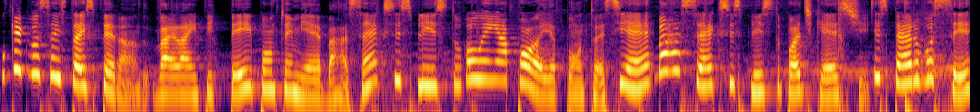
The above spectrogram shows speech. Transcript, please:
o que, que você está esperando? Vai lá em picpay.me barra sexo explícito ou em apoia.se barra sexo explícito podcast. Espero você!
